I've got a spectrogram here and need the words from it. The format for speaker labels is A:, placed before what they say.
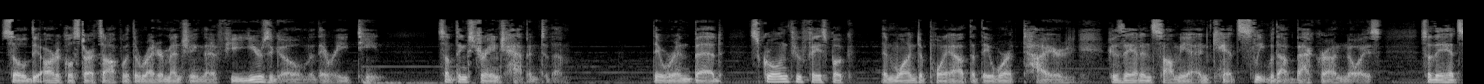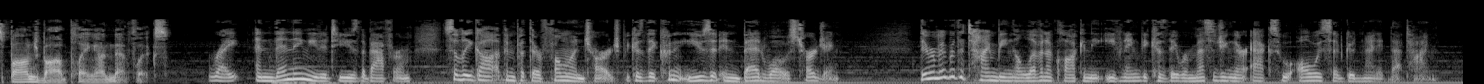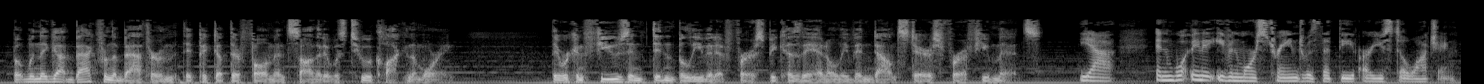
A: So the article starts off with the writer mentioning that a few years ago, when they were 18, something strange happened to them. They were in bed, scrolling through Facebook, and wanted to point out that they weren't tired because they had insomnia and can't sleep without background noise. So they had SpongeBob playing on Netflix.
B: Right. And then they needed to use the bathroom. So they got up and put their phone on charge because they couldn't use it in bed while it was charging. They remember the time being 11 o'clock in the evening because they were messaging their ex who always said goodnight at that time.
A: But when they got back from the bathroom, they picked up their phone and saw that it was 2 o'clock in the morning. They were confused and didn't believe it at first because they had only been downstairs for a few minutes.
B: Yeah. And what made it even more strange was that the Are You Still Watching?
